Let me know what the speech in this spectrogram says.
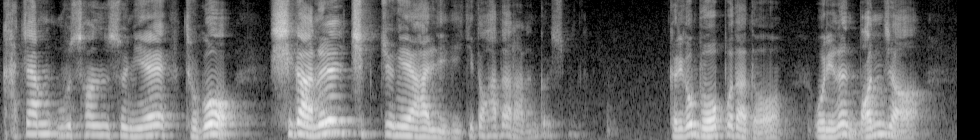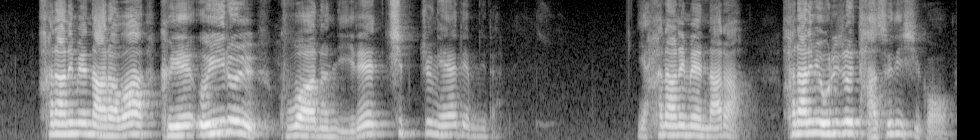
가장 우선순위에 두고 시간을 집중해야 할 일이기도 하다라는 것입니다. 그리고 무엇보다도 우리는 먼저 하나님의 나라와 그의 의를 구하는 일에 집중해야 됩니다. 이 하나님의 나라, 하나님이 우리를 다스리시고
